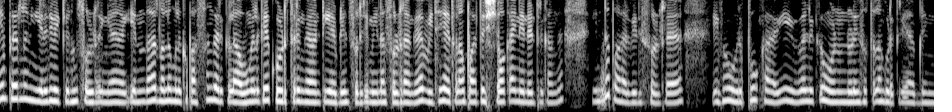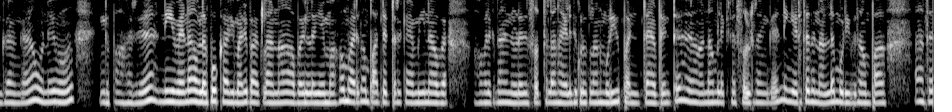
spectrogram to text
என் பேரில் நீங்கள் எழுதி வைக்கணும்னு சொல்கிறீங்க இருந்தாலும் உங்களுக்கு பசங்க இருக்குல்ல அவங்களுக்கே கொடுத்துருங்க ஆண்டி அப்படின்னு சொல்லிட்டு மீனா சொல்கிறாங்க விஜய் இதெல்லாம் பார்த்து ஷாக்காக நின்றுட்டு இருக்காங்க. என்ன பார்வதி சொல்கிற இவன் ஒரு பூக்காரி இவளுக்கு உன்னுடைய சொத்தெல்லாம் கொடுக்குறியா அப்படிங்கிறாங்க. உடனே இங்கே பாரு நீ வேணா அவளை பூக்காரி மாதிரி பார்க்கலாம். அவள் என் மக மாதிரி தான் பார்த்துட்டு இருக்கேன் மீனாவை. அவளுக்கு தான் என்னுடைய சொத்தெல்லாம் நான் எழுதி கொடுக்கலாம்னு முடிவு பண்ணிட்டேன் அப்படின்ட்டு அண்ணாமலைக்கிட்ட சொல்கிறாங்க நீங்கள் எடுத்தது நல்ல முடிவு தான்ப்பா அதை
